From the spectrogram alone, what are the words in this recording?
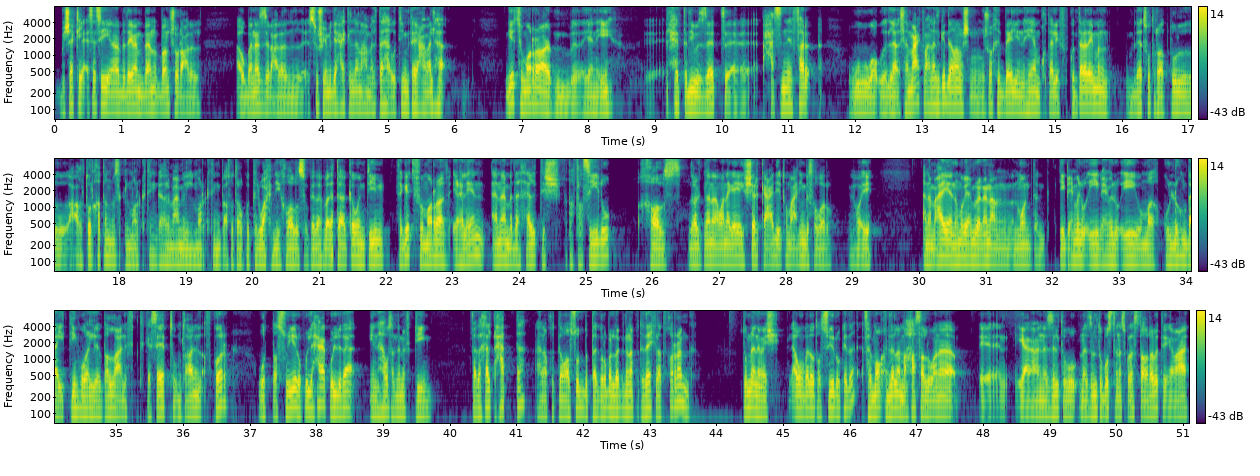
بشكل أساسي أنا دايما بن- بنشر على. أو بنزل على ال social media الحاجات اللي أنا عملتها أو ال team بتاعي عملها جيت في مرة يعني إيه الحتة دي بالذات حسيت إن فرق و- ولا سمعت مع ناس جدا أنا مش مش واخد بالي إن هي مختلفة. كنت أنا دايما بداية فترة طول على طول خط ماسك ال marketing أنا اللي بعمل ال marketing بتاع فترة وكنت لوحدي خالص وكده. بدأت أكون team فجيت في مرة في إعلان أنا ما دخلتش في تفاصيله خالص لدرجة إن أنا وأنا جاي الشركة عادي لقيتهم قاعدين بيصوروا. اللي هو إيه؟ أنا معايا ان هم بيعملوا اعلان عن المنتج. إيه بيعملوا إيه؟ بيعملوا إيه؟ هم كلهم بقى ال team هو اللي مطلع الافتكاسات ومطلع الأفكار والتصوير وكل حاجة كل ده in-house عندنا في ال team فدخلت حتى أنا كنت مبسوط بالتجربة لدرجة إن أنا كنت داخل أتفرج. قلت لهم أنا ماشي. الأول بدأوا تصوير وكده. فالموقف ده لما حصل وأنا آه، يعني أنا نزلت بو- نزلت post الناس كلها استغربت يا جماعة.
